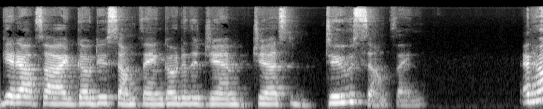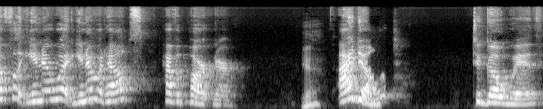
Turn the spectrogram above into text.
Get outside, go do something, go to the gym, just do something. And hopefully, you know what? You know what helps? Have a partner. Yeah. I don't to go with.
